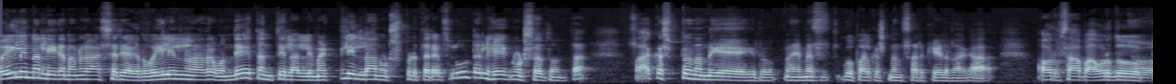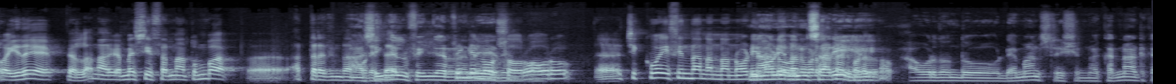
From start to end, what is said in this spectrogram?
ವೈಲಿನಲ್ಲಿ ಈಗ ನನಗೆ ಆಶ್ಚರ್ಯ ಆಗೋದು ವೈಲಿನಲ್ಲಾದರೆ ಒಂದೇ ತಂತಿಲ್ಲ ಅಲ್ಲಿ ಮೆಟ್ಲಿಲ್ಲ ನುಡ್ಸ್ಬಿಡ್ತಾರೆ. ಫ್ಲೂಟಲ್ಲಿ ಹೇಗೆ ನುಡ್ಸೋದು ಅಂತ ಸಾಕಷ್ಟು ನನಗೆ ಇದು ಎಂ ಎಸ್ ಗೋಪಾಲಕೃಷ್ಣನ್ ಸರ್ ಕೇಳಿದಾಗ ಅವ್ರು ಸಾಬ ಅವ್ರದ್ದು ಇದೇ ಎಲ್ಲ. ನಾವು ಎಂ ಎಸ್ ಸಿ ಸರ್ನ ತುಂಬ ಹತ್ತಿರದಿಂದ ಸಿಂಗಲ್ ಫಿಂಗರ್ ಸಿಂಗಲ್ ನೋಟ್ಸ್ ಅವರು ಅವರು ಚಿಕ್ಕ ವಯಸ್ಸಿಂದ ನನ್ನ ನೋಡಿ ನೋಡಿ ಸರಿ. ಅವ್ರದ್ದೊಂದು ಡೆಮಾನ್ಸ್ಟ್ರೇಷನ್ನ ಕರ್ನಾಟಕ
